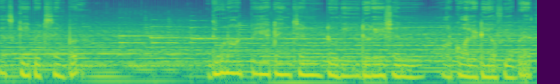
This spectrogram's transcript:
just keep it simple. Do not pay attention to the duration or quality of your breath.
